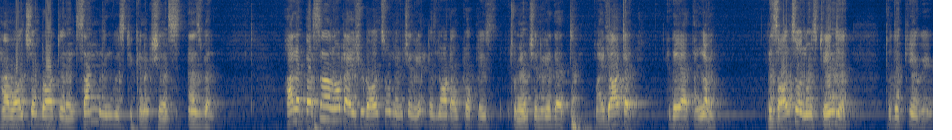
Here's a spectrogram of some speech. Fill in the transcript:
have also brought in some linguistic connections as well. On a personal note, I should also mention here, it is not out of place to mention here that my daughter, Idaya Tangam, is also no stranger to the K wave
